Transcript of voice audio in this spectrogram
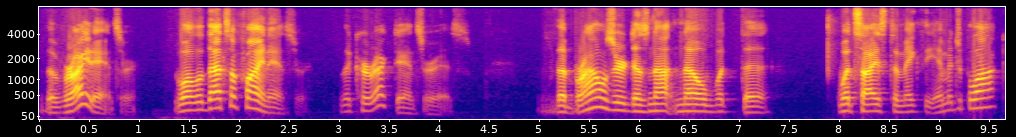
The right answer, well, that's a fine answer. The correct answer is the browser does not know what the what size to make the image block,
